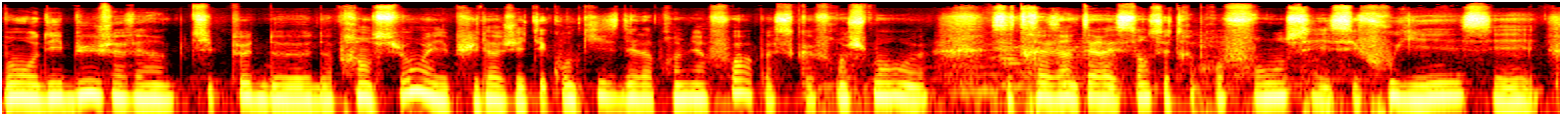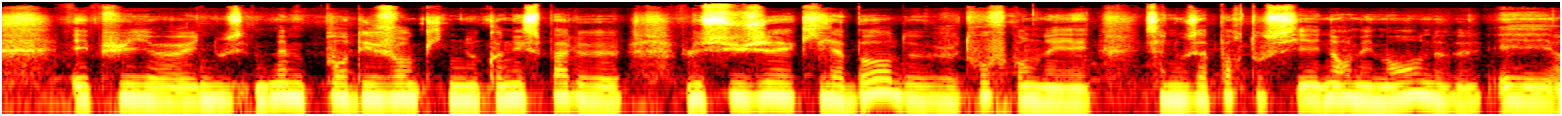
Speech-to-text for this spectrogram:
Bon, au début, j'avais un petit peu d'appréhension, et puis là, j'ai été conquise dès la première fois parce que franchement, euh, c'est très intéressant, c'est très profond, c'est fouillé, c'est et puis euh, nous, même pour des gens qui ne connaissent pas le, sujet qu'il aborde, je trouve qu'on est, ça nous apporte aussi énormément et euh,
